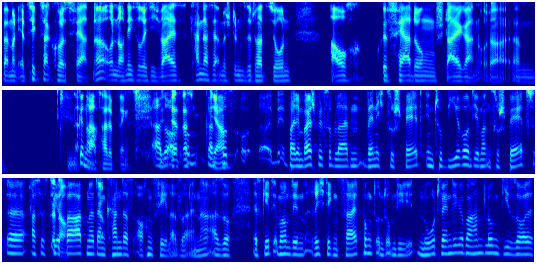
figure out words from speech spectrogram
wenn man eher Zickzackkurs fährt ne, und noch nicht so richtig weiß, kann das ja in bestimmten Situationen auch Gefährdungen steigern oder ähm, genau. Nachteile bringen. Also auch, um ganz ja. kurz äh, bei dem Beispiel zu bleiben, wenn ich zu spät intubiere und jemanden zu spät äh, assistiert genau. beatme, dann kann das auch ein Fehler sein. Ne? Also es geht immer um den richtigen Zeitpunkt und um die notwendige Behandlung. Die soll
